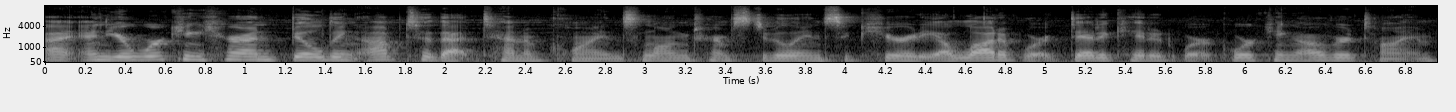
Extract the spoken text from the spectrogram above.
Uh, and you're working here on building up to that ten of coins long-term stability and security. A lot of work dedicated work working overtime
